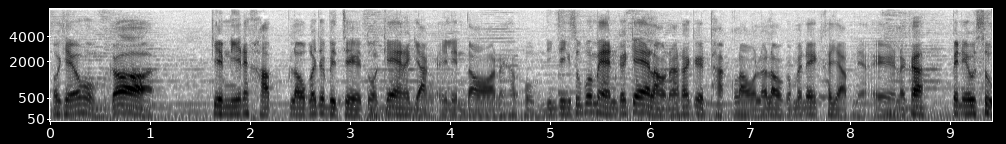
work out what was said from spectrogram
โอเคครับผมก็เกมนี้นะครับเราก็จะไปเจอตัวแก้อย่างไอเลนดอร์นะครับผมจริงๆซูเปอร์แมนก็แก้เรานะ ถ้าเกิดผลักเราแล้วเราก็ไม่ได้ขยับเนี่ยเออแล้วก็เป็นเอลสู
